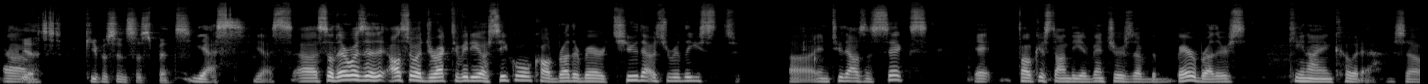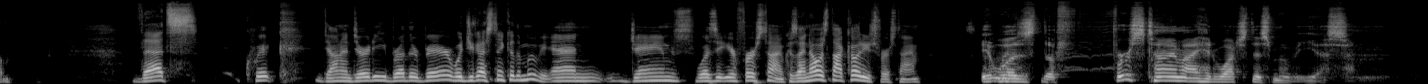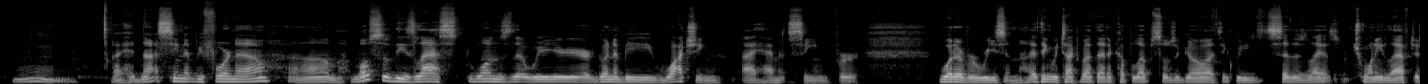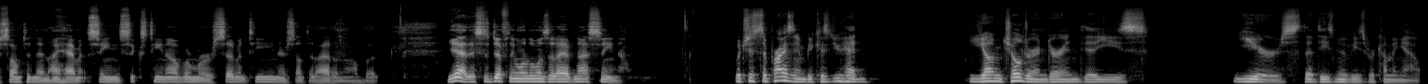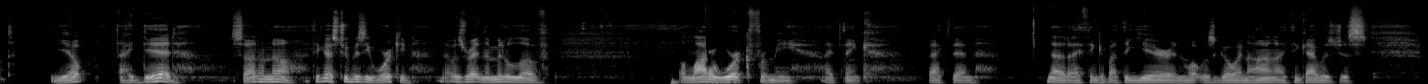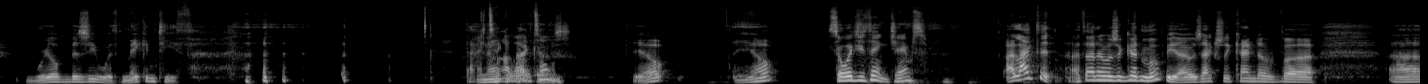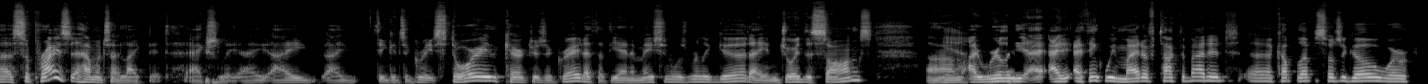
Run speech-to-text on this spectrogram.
Um, yes. Keep us in suspense. Yes, yes. Uh, so there was a, also a direct-to-video sequel called Brother Bear Two that was released uh, in 2006. It focused on the adventures of the Bear brothers, Kenai and Koda. So that's quick, down and dirty, Brother Bear. What'd you guys think of the movie? And James, was it your first time? Because I know it's not Cody's first time. It was the first time I had watched this movie. Yes. Mm. I had not seen it before now. Um, most of these last ones that we are going to be watching, I haven't seen for whatever reason. I think we talked about that a couple episodes ago. I think we said there's like 20 left or something, and I haven't seen 16 of them or 17 or something. I don't know. But yeah, this is definitely one of the ones that I have not seen. Which is surprising because you had young children during these years that these movies were coming out. Yep. I did. So I don't know. I think I was too busy working. That was right in the middle of a lot of work for me, I think, back then. Now that I think about the year and what was going on, I think I was just real busy with making teeth. That I know take how a lot that of time. goes. Yep. Yep. So, what'd you think, James? I liked it. I thought it was a good movie. I was actually kind of uh, uh, surprised at how much I liked it. Actually, I, I I think it's a great story. The characters are great. I thought the animation was really good. I enjoyed the songs. Um, Yeah. I really, I, I- think we might have talked about it a couple episodes ago, where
